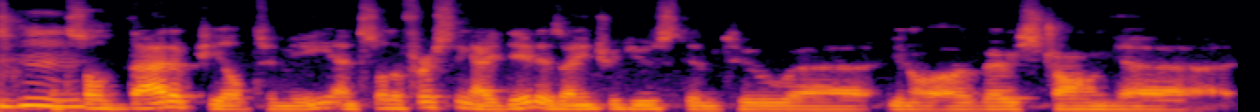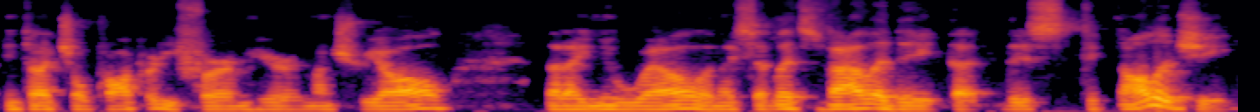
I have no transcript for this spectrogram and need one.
Mm-hmm. And so that appealed to me. And so the first thing I did is I introduced him to, uh, you know, a very strong uh, intellectual property firm here in Montreal that I knew well. And I said, let's validate that this technology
